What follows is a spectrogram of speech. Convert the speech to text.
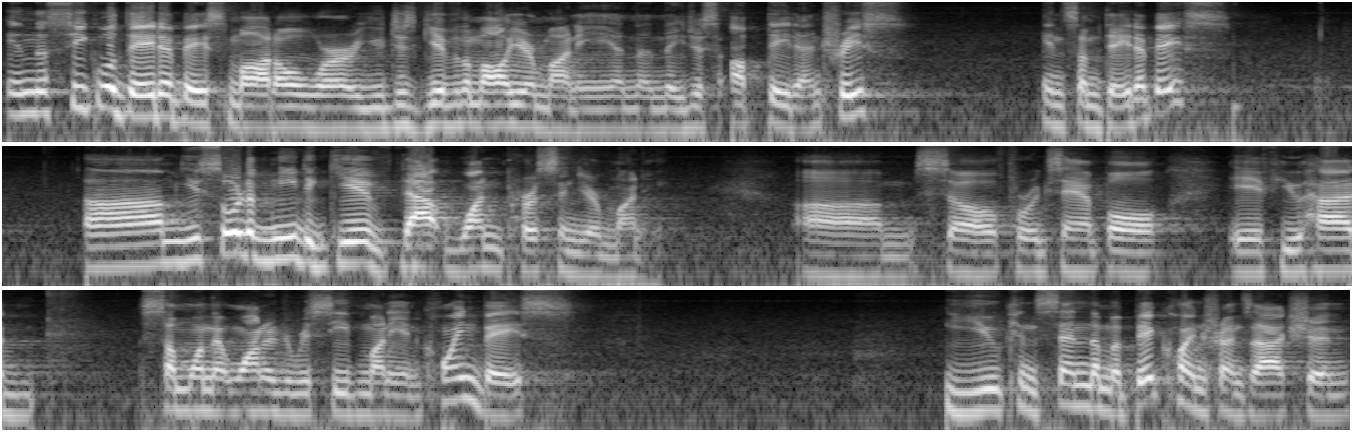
in the SQL database model, where you just give them all your money and then they just update entries in some database, um, you sort of need to give that one person your money. Um, so for example, if you had someone that wanted to receive money in Coinbase, you can send them a Bitcoin transaction,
